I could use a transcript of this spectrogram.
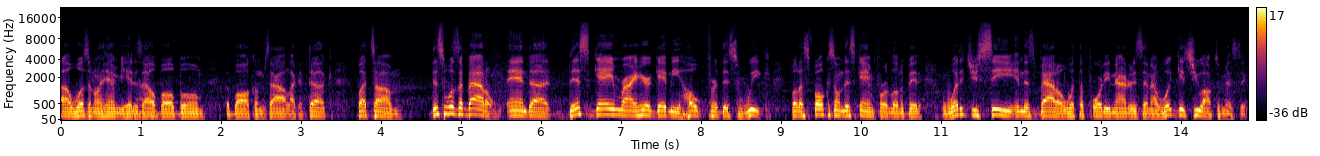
uh, wasn't on him. You hit his elbow, boom, the ball comes out like a duck. But, um, this was a battle. And uh, this game right here gave me hope for this week. But let's focus on this game for a little bit. What did you see in this battle with the 49ers, and uh, what gets you optimistic?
